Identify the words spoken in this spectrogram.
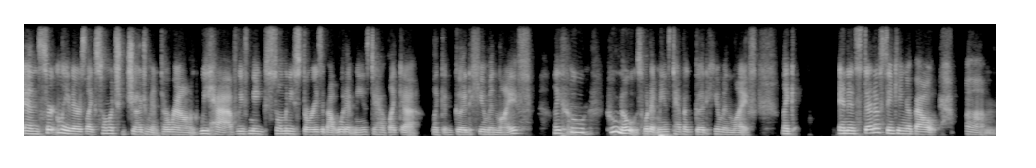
and certainly there's like so much judgment around we have we've made so many stories about what it means to have like a like a good human life like who mm-hmm. who knows what it means to have a good human life like and instead of thinking about um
